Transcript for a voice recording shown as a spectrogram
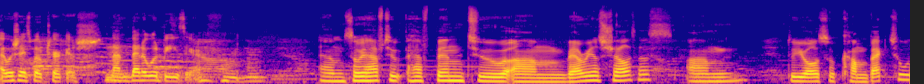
I wish I spoke Turkish. Then, then it would be easier. Um, so you have to have been to um, various shelters. Um, do you also come back to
